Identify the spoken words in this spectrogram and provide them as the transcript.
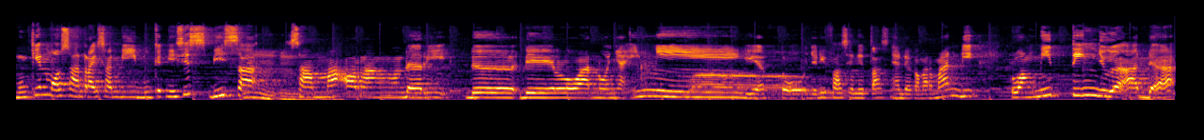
mungkin mau sunrisean di Bukit Nisis bisa Hmm, hmm. sama orang dari de Deloanonya ini gitu. Jadi fasilitasnya ada kamar mandi, ruang meeting juga ada,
